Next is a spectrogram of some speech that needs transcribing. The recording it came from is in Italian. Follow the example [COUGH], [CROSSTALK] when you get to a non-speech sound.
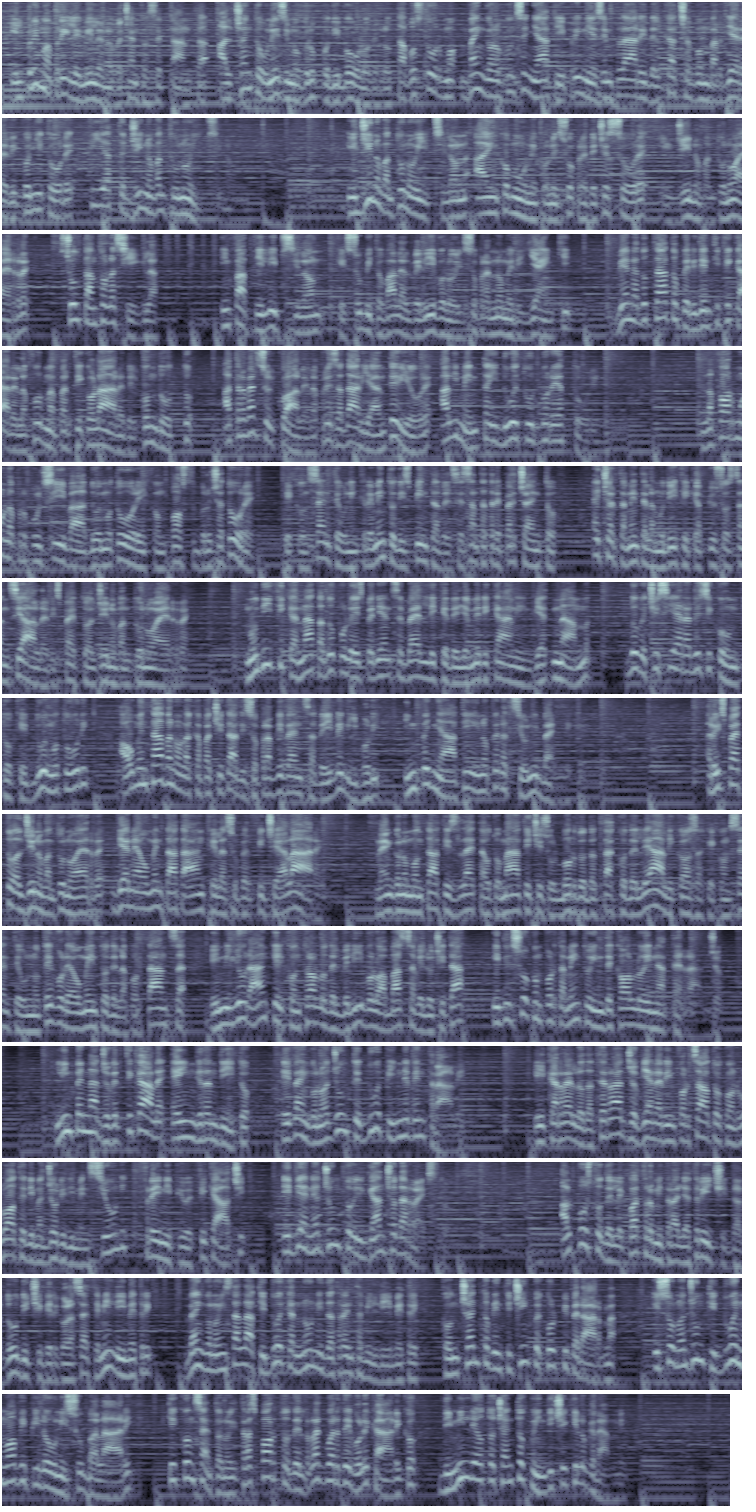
Il 1 aprile 1970 al 101 gruppo di volo dell'ottavo Sturmo vengono consegnati i primi esemplari del cacciabombardiere ricognitore Fiat G91Y. Il G91Y ha in comune con il suo predecessore, il G91R, soltanto la sigla. Infatti l'Y, che subito vale al velivolo il soprannome di Yankee, viene adottato per identificare la forma particolare del condotto attraverso il quale la presa d'aria anteriore alimenta i due turboreattori. La formula propulsiva a due motori con post bruciatore, che consente un incremento di spinta del 63%, è certamente la modifica più sostanziale rispetto al G91R. Modifica nata dopo le esperienze belliche degli americani in Vietnam, dove ci si era resi conto che due motori aumentavano la capacità di sopravvivenza dei velivoli impegnati in operazioni belliche. Rispetto al G91R viene aumentata anche la superficie alare, Vengono montati slet automatici sul bordo d'attacco delle ali, cosa che consente un notevole aumento della portanza e migliora anche il controllo del velivolo a bassa velocità ed il suo comportamento in decollo e in atterraggio. L'impennaggio verticale è ingrandito e vengono aggiunte due pinne ventrali. Il carrello d'atterraggio viene rinforzato con ruote di maggiori dimensioni, freni più efficaci e viene aggiunto il gancio d'arresto. Al posto delle quattro mitragliatrici da 12,7 mm vengono installati due cannoni da 30 mm con 125 colpi per arma e sono aggiunti due nuovi piloni subalari che consentono il trasporto del ragguardevole carico di 1815 kg.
